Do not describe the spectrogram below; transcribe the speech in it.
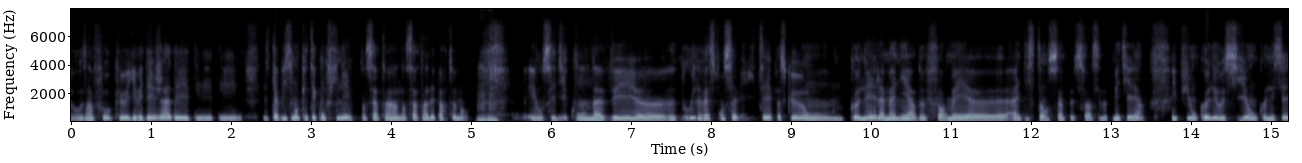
aux infos qu'il y avait déjà des, des, des, établissements qui étaient confinés dans certains dans certains départements. Mhm et on s'est dit qu'on avait euh, nous une responsabilité parce que on connaît la manière de former euh, à distance, un peu c'est notre métier, hein. et puis on connaît aussi, on connaissait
